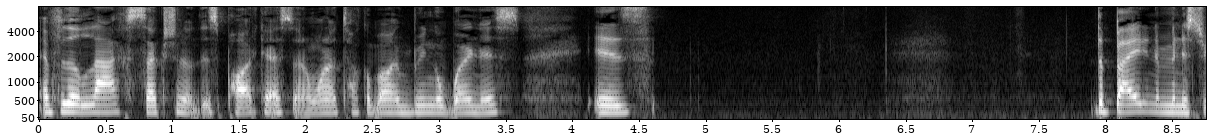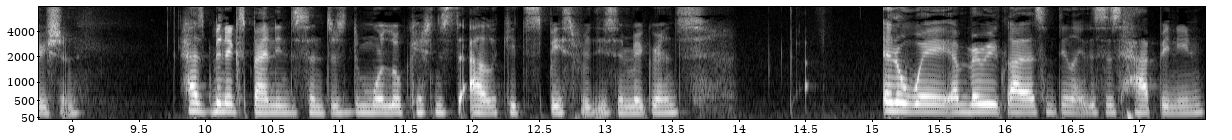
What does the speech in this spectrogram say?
And for the last section of this podcast that I want to talk about and bring awareness is the Biden administration has been expanding the centers to more locations to allocate space for these immigrants. In a way, I'm very glad that something like this is happening.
